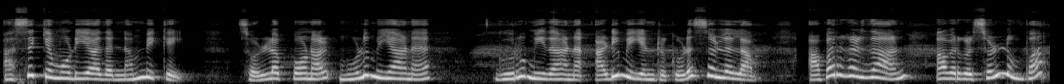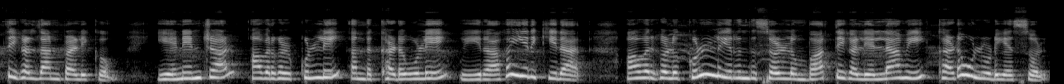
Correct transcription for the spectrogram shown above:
அசைக்க முடியாத நம்பிக்கை. சொல்லப்போனால் முழுமையான குரு மீதான அடிமை என்று கூட சொல்லலாம். அவர்கள்தான் அவர்கள் சொல்லும் வார்த்தைகள்தான் பழிக்கும். ஏனென்றால் அவர்களுக்குள்ளே அந்த கடவுளே உயிராக இருக்கிறார். அவர்களுக்குள் இருந்து சொல்லும் வார்த்தைகள் எல்லாமே கடவுளுடைய சொல்.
